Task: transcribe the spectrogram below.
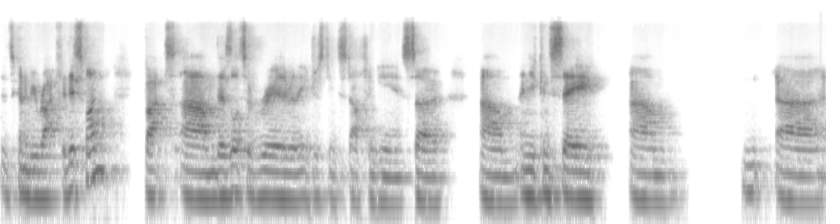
it's going to be right for this one, but um, there's lots of really, really interesting stuff in here. So, um, and you can see um, uh,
